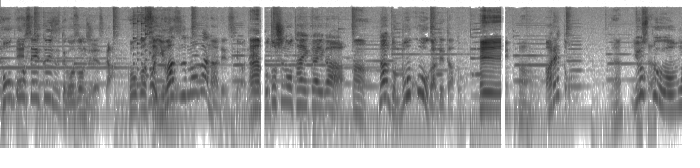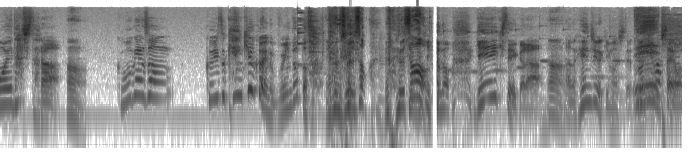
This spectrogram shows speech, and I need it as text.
高校生クイズってご存知ですか？高校生言わずもがなですよね。今年の大会が、うん、なんと母校が出たと。へえ、うん、あれと。よく思い出したら、うん、久保源さんクイズ研究会の部員だったぞ。嘘。嘘。あの現役生から、うん、あの返事が来まして届きましたよ、なん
